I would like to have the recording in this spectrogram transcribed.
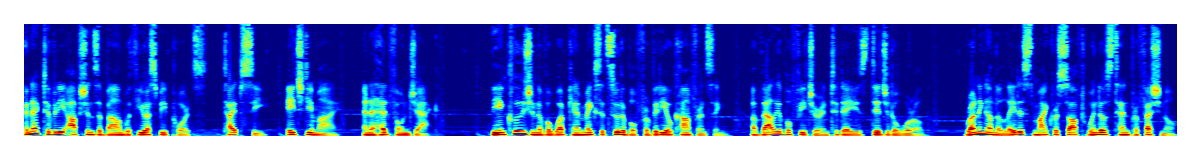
Connectivity options abound with USB ports, Type-C, HDMI, and a headphone jack. The inclusion of a webcam makes it suitable for video conferencing, a valuable feature in today's digital world. Running on the latest Microsoft Windows 10 Professional,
